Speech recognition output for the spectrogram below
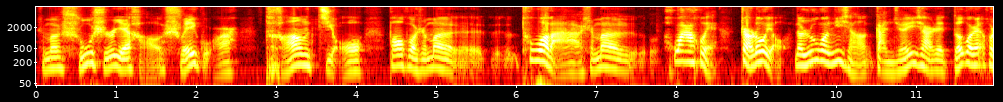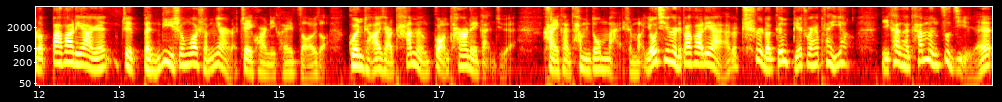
什么熟食也好，水果、糖、酒，包括什么拖把、什么花卉，这儿都有。那如果你想感觉一下这德国人或者巴伐利亚人这本地生活什么样的，这块你可以走一走，观察一下他们逛摊儿那感觉。看一看他们都买什么，尤其是这巴伐利亚啊，这吃的跟别处还不太一样。你看看他们自己人，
